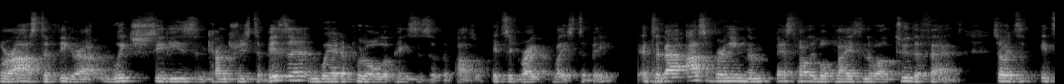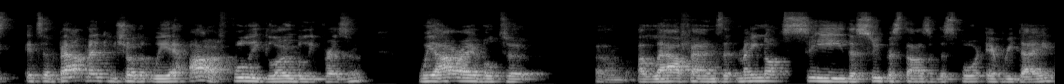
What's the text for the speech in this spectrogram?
for us to figure out which cities and countries to visit and where to put all the pieces of the puzzle. It's a great place to be. It's about us bringing the best volleyball players in the world to the fans. So it's it's it's about making sure that we are fully globally present. We are able to um, allow fans that may not see the superstars of the sport every day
